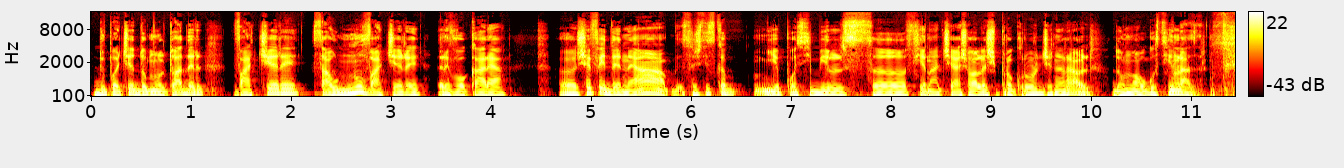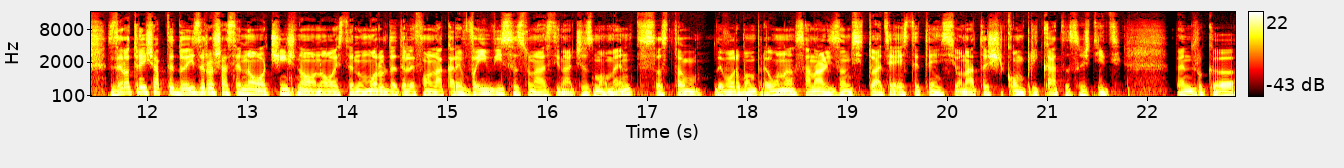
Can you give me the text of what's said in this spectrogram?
După ce domnul Toader va cere sau nu va cere revocarea Uh, șefei DNA, să știți că e posibil să fie în aceeași oală și procuror general, domnul Augustin Lazar. 0372069599 este numărul de telefon la care vă invit să sunați din acest moment, să stăm de vorbă împreună, să analizăm situația. Este tensionată și complicată, să știți, pentru că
